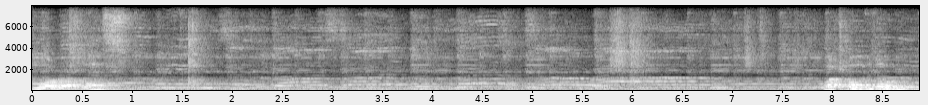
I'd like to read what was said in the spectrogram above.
More or less. Wat gaan we doen?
